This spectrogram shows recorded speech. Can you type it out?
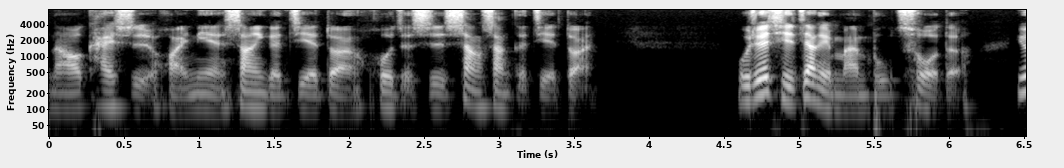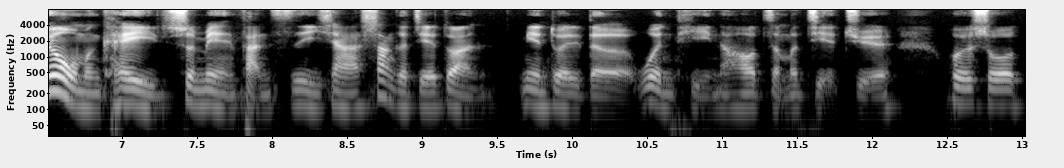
然后开始怀念上一个阶段，或者是上上个阶段。我觉得其实这样也蛮不错的，因为我们可以顺便反思一下上个阶段面对的问题，然后怎么解决，或者说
